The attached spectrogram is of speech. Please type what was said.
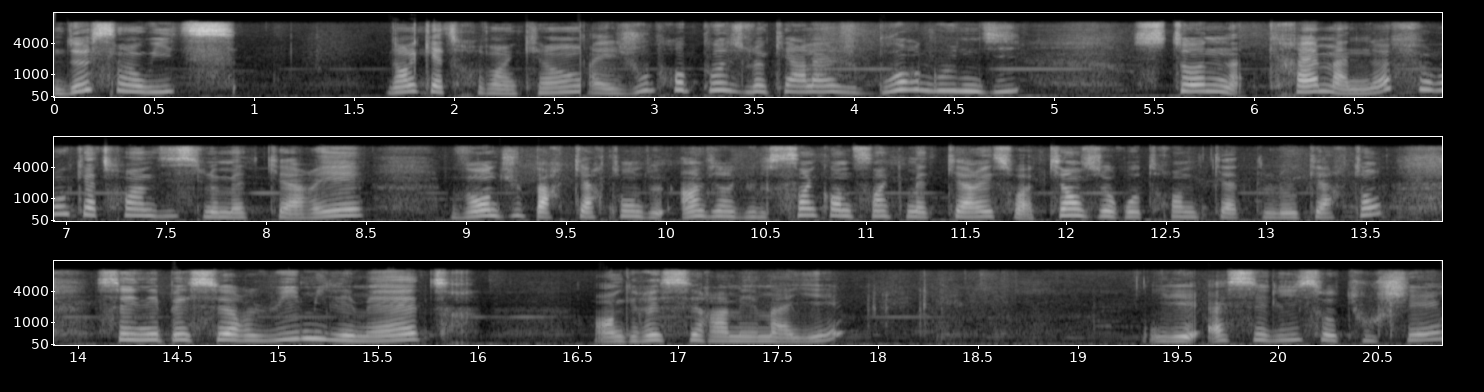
de Saint-Witz dans le 95. Et je vous propose le carrelage Burgundy Stone crème à 9,90€ le mètre carré, vendu par carton de 1,55 m carré, soit 15,34€ le carton. C'est une épaisseur 8 mm en grès cérame émaillé. Il est assez lisse au toucher.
